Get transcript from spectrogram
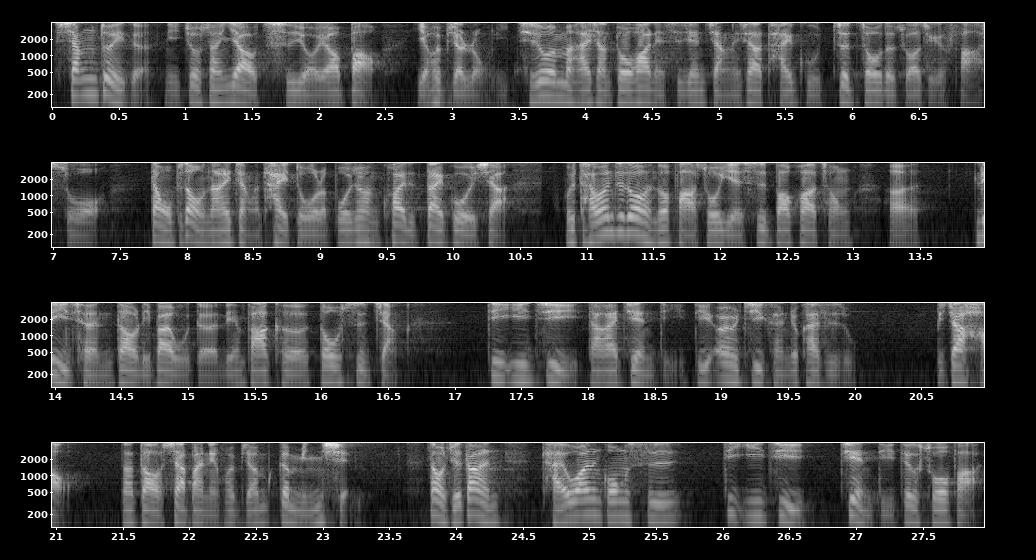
相对的，你就算要持有要报，也会比较容易。其实我们还想多花点时间讲一下台股这周的主要几个法说，但我不知道我哪里讲的太多了，不过就很快的带过一下。我台湾这周很多法说也是包括从呃历程到礼拜五的联发科都是讲。第一季大概见底，第二季可能就开始比较好，那到下半年会比较更明显。那我觉得，当然，台湾公司第一季见底这个说法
